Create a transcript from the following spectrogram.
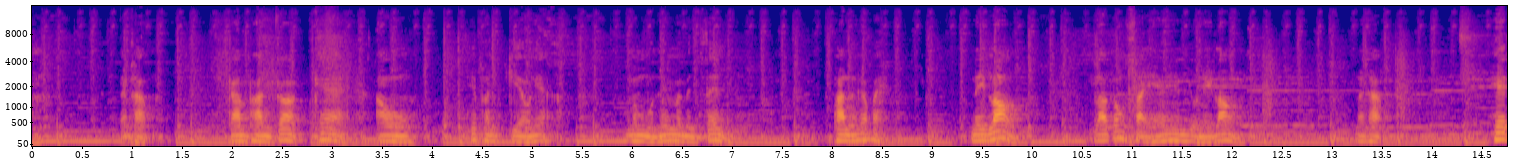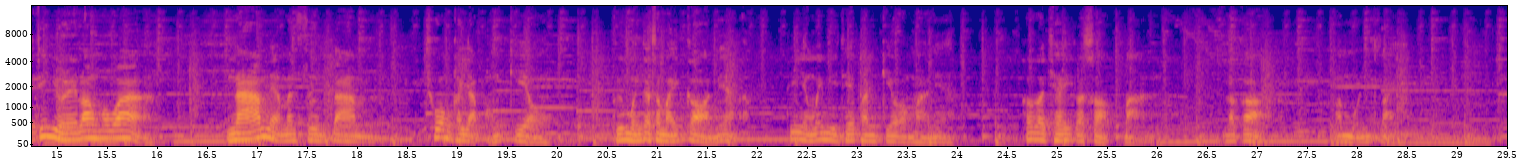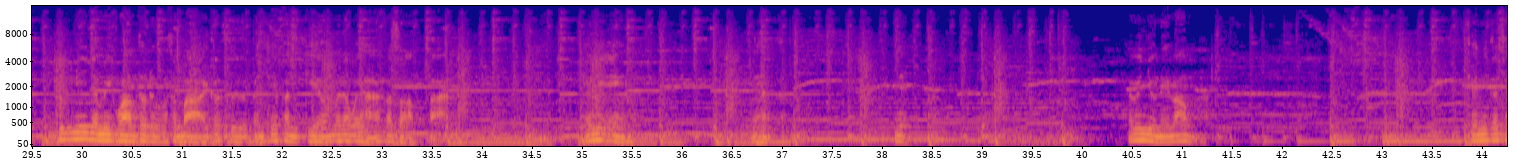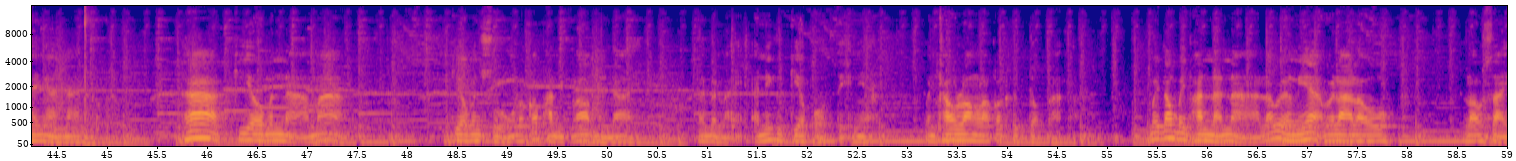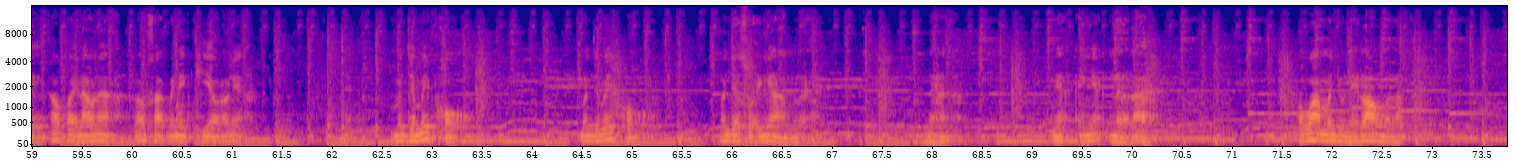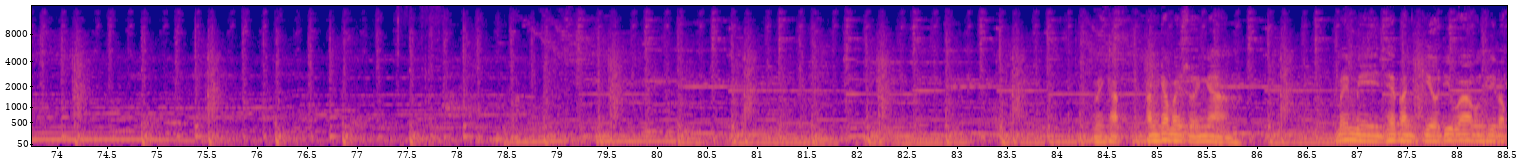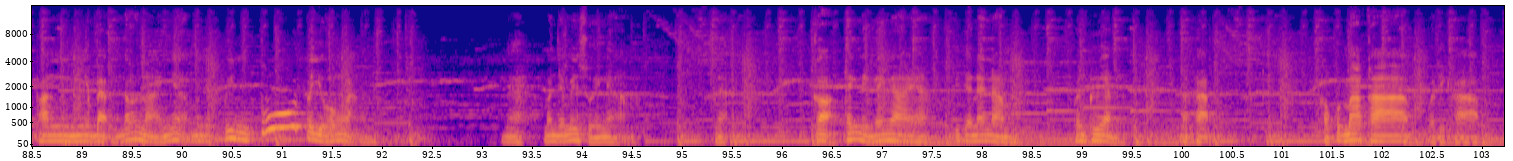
นะครับ การพันก็แค่เอาเทปพันเกลียวเนี่ยมาหมุนให้มันเป็นเส้น พันเข้าไป ในร่อง เราต้องใส่ให้มันอยู่ในร่องนะครับ เหตุที่อยู่ในร่องเพราะว่าน้ำเนี่ยมันซึมตามช่วงขยับของเกลียว คือเหมือนกับสมัยก่อนเนี่ยที่ยังไม่มีเทปพันเกลียวออกมาเนี่ยเขาก็ใช้กระสอบป่าน แล้วก็ มาหมุนใส่ทุกนี้จะมีความสะดวกสบายก็คือเป็นเทปพันเกลียวไม่ต้องไปหากระสอบป่านแค่นี้เองนะฮะเนี่ยให้มันอยู่ในร่องแค่นี้ก็ใช้งานได้ ถ้าเกลียวมันหนามาก เกลียวมันสูงเราก็พันอีกรอบหนึ่งได้ ไม่เป็นไร อันนี้คือเกลียวปกติเนี่ย มันเข้าร่องเราก็คือจบละ ไม่ต้องไปพันหนาๆแล้วอย่างเนี้ยเวลาเราเราใส่เข้าไปแล้วเนี่ยเราใส่ไปในเกลียวแล้วเนี่ยมันจะไม่โผล่มันจะไม่โผล่มันจะสวยงามเลยนะฮะเนี่ยอย่างเงี้ยเหนือละเพราะว่ามันอยู่ในร่องมันแล้ว ไหมครับพันเข้าไปสวยงาม ไม่มีเทปพันเกลียวที่ว่าบางทีเราพันนี้แบบน้ำหนาเนี่ยมันจะปิ้นปู๊ดไปอยู่ข้างหลังนะมันจะไม่สวยงามนะก็เทคนิคง่ายๆฮะที่จะแนะนำเพื่อนๆนะครับ ขอบคุณมากครับสวัสดีครับ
